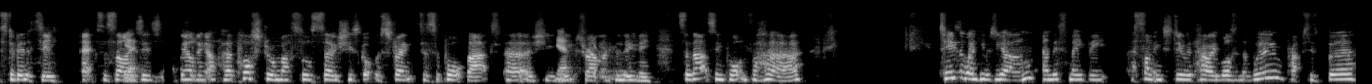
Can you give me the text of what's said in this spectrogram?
stability exercises, yeah. building up her postural muscles so she's got the strength to support that uh, as she yeah. leaps around like a loony. So that's important for her. Teaser, when he was young, and this may be something to do with how he was in the womb, perhaps his birth,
